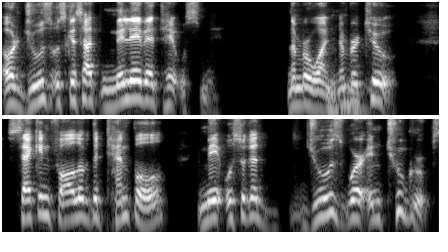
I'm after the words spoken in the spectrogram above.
اور جوز اس کے ساتھ ملے ہوئے تھے اس میں. Number one number two second fall of the temple میں اس وقت جوز ور ان ٹو گروپس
